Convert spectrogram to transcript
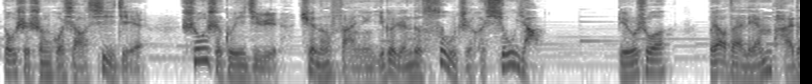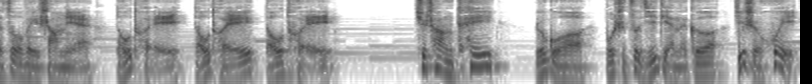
都是生活小细节。说是规矩，却能反映一个人的素质和修养。比如说，不要在连排的座位上面抖腿、抖腿、抖腿。去唱 K，如果不是自己点的歌，即使会，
